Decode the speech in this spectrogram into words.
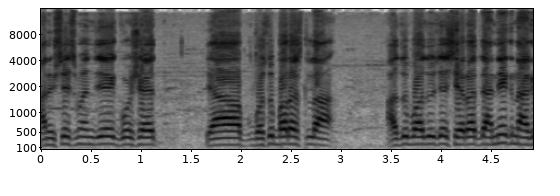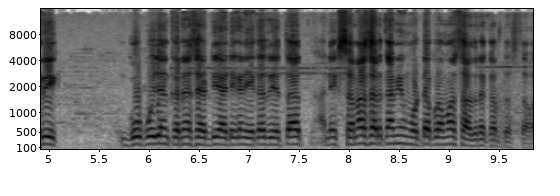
आणि विशेष म्हणजे गोशाळेत या वसुबारसला आजूबाजूच्या शहरातले अनेक नागरिक गोपूजन करण्यासाठी या ठिकाणी एकत्र येतात आणि एक सणासारखा आम्ही मोठ्या प्रमाणात साजरा करत असतो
